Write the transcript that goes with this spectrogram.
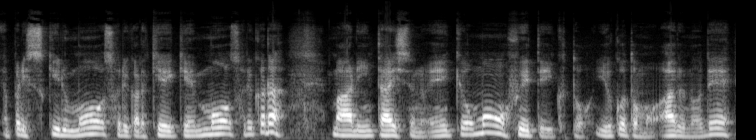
やっぱりスキルもそれから経験もそれから周りに対しての影響も増えていくということもあるので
